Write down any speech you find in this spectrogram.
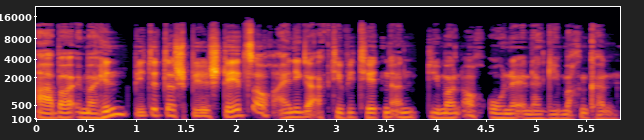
Aber immerhin bietet das Spiel stets auch einige Aktivitäten an, die man auch ohne Energie machen kann.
